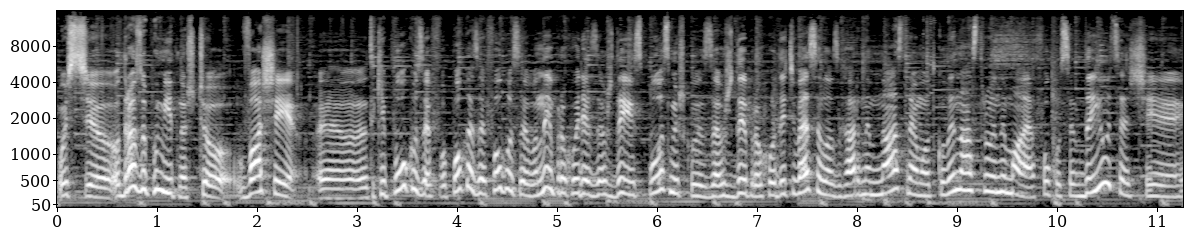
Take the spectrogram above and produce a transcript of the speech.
ось е, одразу помітно, що ваші такі покази, покази, фокуси, вони проходять завжди із посмішкою, завжди проходить весело, з гарним настроєм. От коли настрою немає, фокуси вдаються чи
